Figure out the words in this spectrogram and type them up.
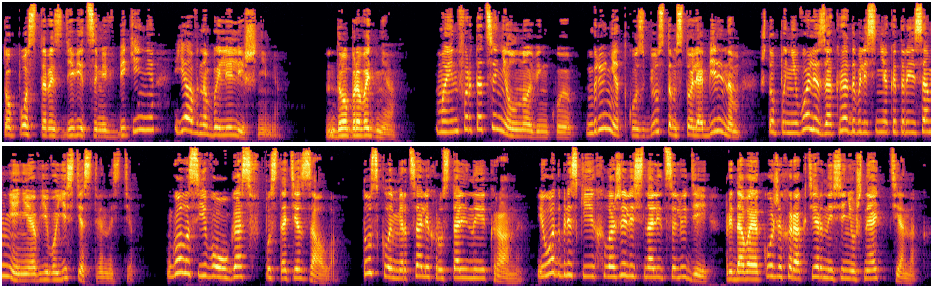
то постеры с девицами в бикини явно были лишними. «Доброго дня!» Мейнфорд оценил новенькую, брюнетку с бюстом столь обильным, что поневоле закрадывались некоторые сомнения в его естественности. Голос его угас в пустоте зала. Тускло мерцали хрустальные экраны, и отблески их ложились на лица людей, придавая коже характерный синюшный оттенок.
